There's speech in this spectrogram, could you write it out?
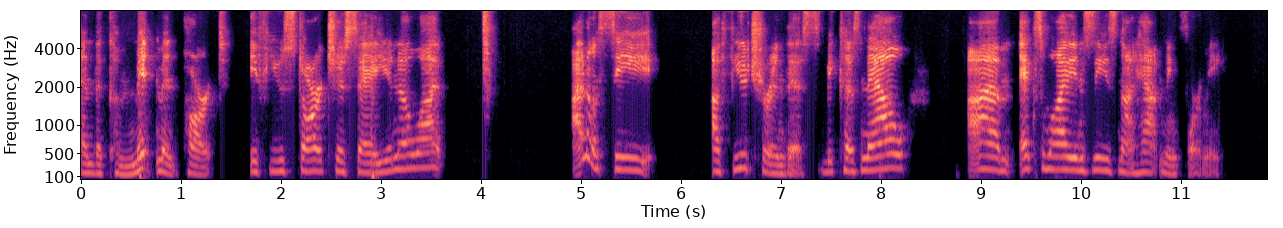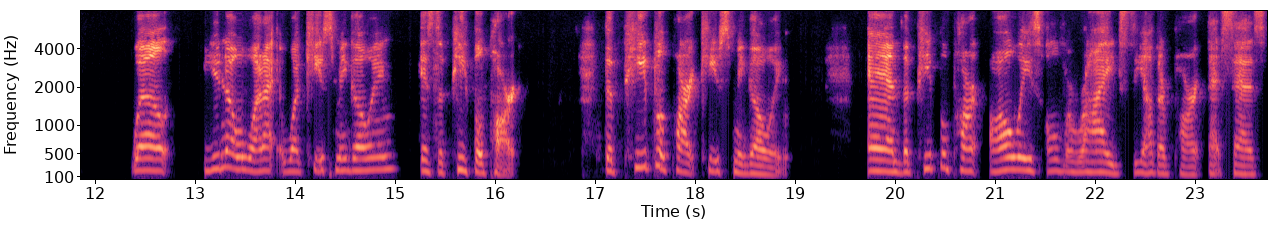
And the commitment part, if you start to say, you know what, I don't see a future in this because now um, X, Y, and Z is not happening for me. Well, you know what? I, what keeps me going is the people part. The people part keeps me going. And the people part always overrides the other part that says,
